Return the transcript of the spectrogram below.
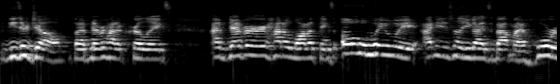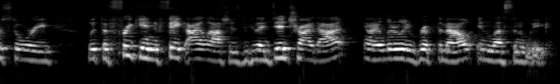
These are gel, but I've never had acrylics. I've never had a lot of things. Oh, wait, wait. I need to tell you guys about my horror story with the freaking fake eyelashes because I did try that and I literally ripped them out in less than a week.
